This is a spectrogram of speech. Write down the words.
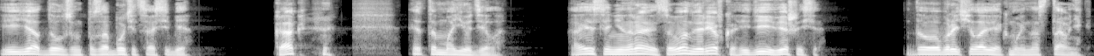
и я должен позаботиться о себе. Как? Это мое дело. А если не нравится, вон веревка, иди и вешайся. Добрый человек мой наставник.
